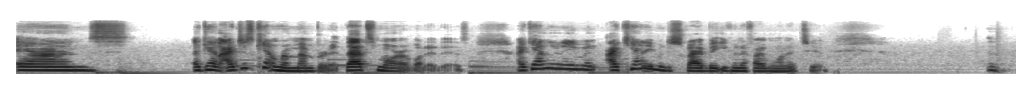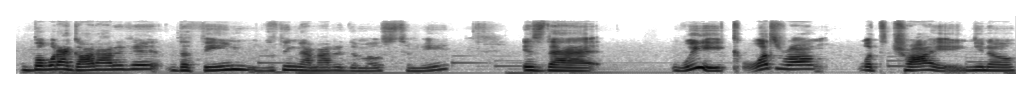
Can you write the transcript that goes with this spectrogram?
And again, I just can't remember it. That's more of what it is. I can't even I can't even describe it even if I wanted to. But what I got out of it, the theme, the thing that mattered the most to me is that weak, what's wrong with trying, you know,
